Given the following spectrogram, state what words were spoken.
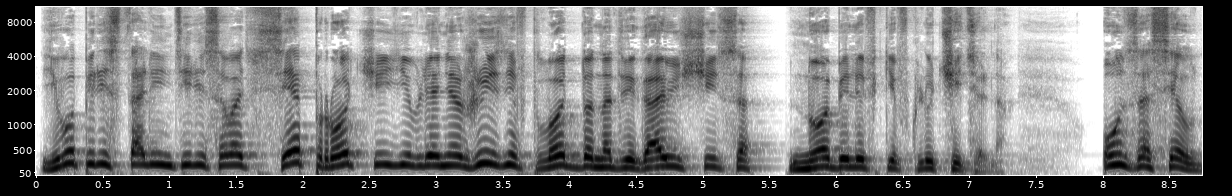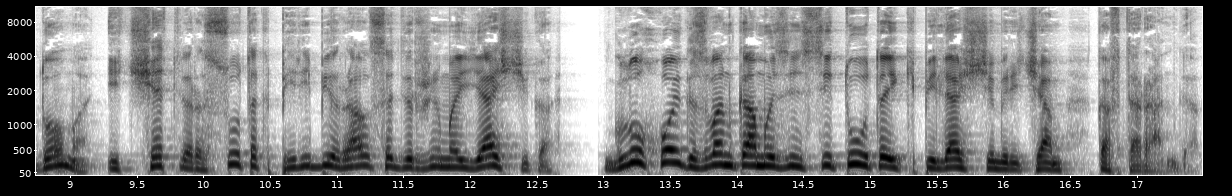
его перестали интересовать все прочие явления жизни, вплоть до надвигающейся Нобелевки включительно. Он засел дома и четверо суток перебирал содержимое ящика, глухой к звонкам из института и к пилящим речам Кавторанга.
